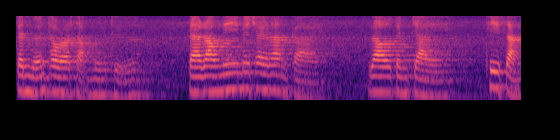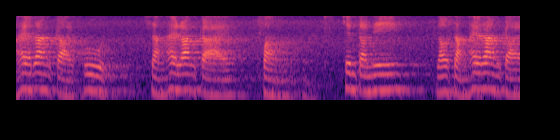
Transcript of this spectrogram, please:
เป็นเหมือนโทรศัพท์มือถือ แต่เรานี้ไม่ใช่ร่างกาย เราเป็นใจที่สั่งให้ร่างกายพูด สั่งให้ร่างกายฟัง เช่นตอนนี้เราสั่งให้ร่างกาย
